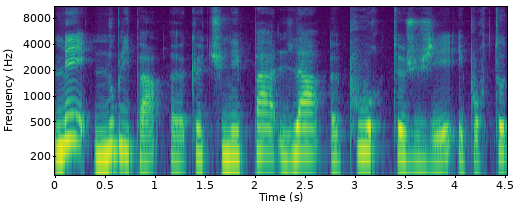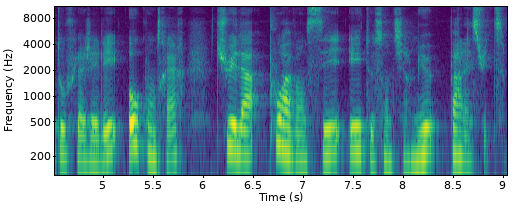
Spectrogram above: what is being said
mais n'oublie pas euh, que tu n'es pas là pour te juger et pour t'auto-flageller. Au contraire, tu es là pour avancer et te sentir mieux par la suite.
